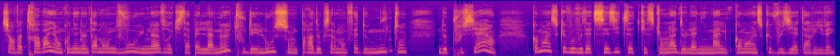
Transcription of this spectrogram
Sur votre travail, on connaît notamment de vous une œuvre qui s'appelle La Meute, où des loups sont paradoxalement faits de moutons de poussière. Comment est-ce que vous vous êtes saisi de cette question-là de l'animal? Comment est-ce que vous y êtes arrivé?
